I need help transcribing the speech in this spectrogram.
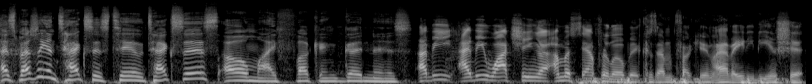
Especially in Texas too. Texas, oh my fucking goodness. I be I be watching. Uh, I'm gonna stand for a little bit because I'm fucking. I have ADD and shit.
